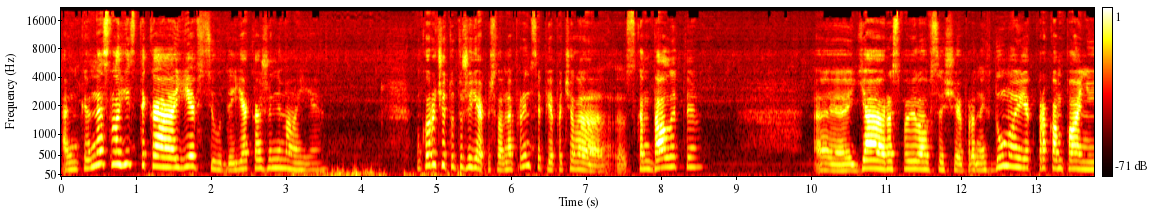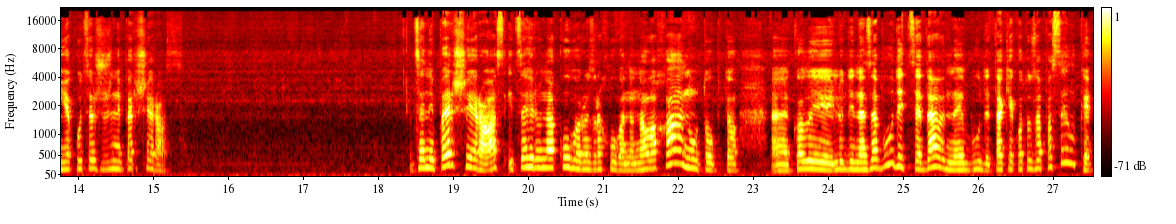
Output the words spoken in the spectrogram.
А він каже, в нас логістика є всюди. Я кажу, немає. Ну, коротше, тут уже я пішла на принцип, я почала е, скандалити. Е, Я розповіла все, що я про них думаю, як про компанію, яку це вже не перший раз. Це не перший раз, і це говорю, на кого розраховано? На лоха, ну тобто, коли людина забудеться, да, не буде, так як ото за посилки,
